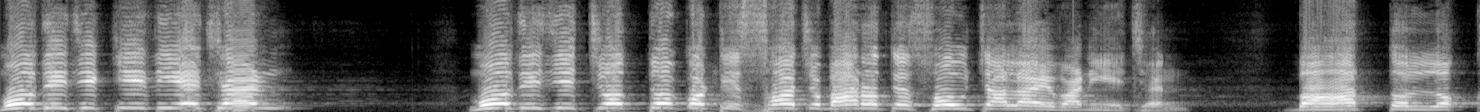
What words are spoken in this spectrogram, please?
মোদিজি কি দিয়েছেন? মোদিজি চোদ্দ কোটি স্বচ্ছ ভারতে শৌচালয় বানিয়েছেন। বাহাত্তর লক্ষ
